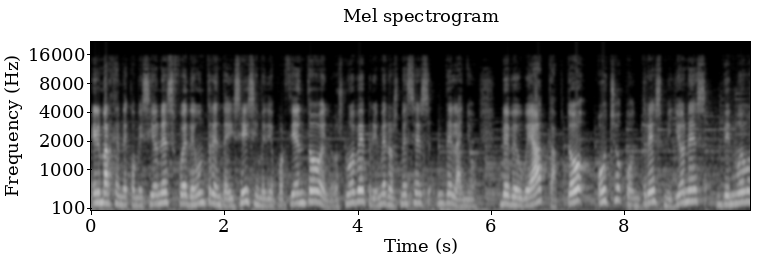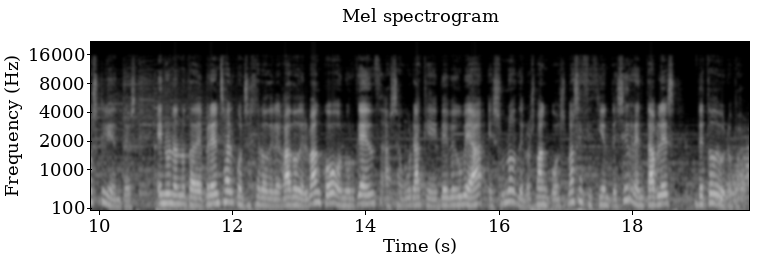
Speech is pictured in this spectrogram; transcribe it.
El margen de comisiones fue de un 36,5% en los nueve primeros meses del año. BBVA captó 8,3 millones de nuevos clientes. En una nota de prensa, el consejero delegado del banco, Onur Genz, asegura que BBVA es uno de los bancos más eficientes y rentables de toda Europa.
